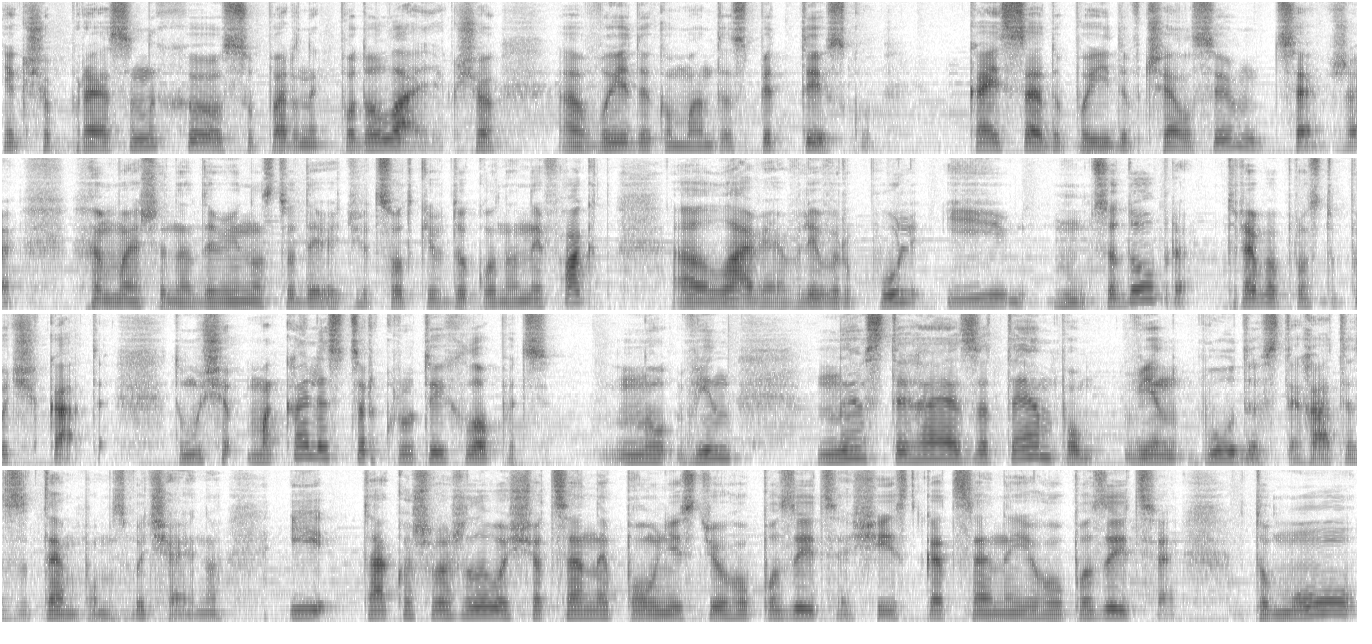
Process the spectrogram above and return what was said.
якщо пресинг е, суперник подолає, якщо е, вийде команда з під тиску. Кайседо поїде в Челсі, це вже майже на 99% доконаний факт. Лавія в Ліверпуль, і ну це добре. Треба просто почекати. Тому що Макалістер крутий хлопець ну він не встигає за темпом, він буде встигати за темпом, звичайно. І також важливо, що це не повністю його позиція. Шістка це не його позиція. Тому,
